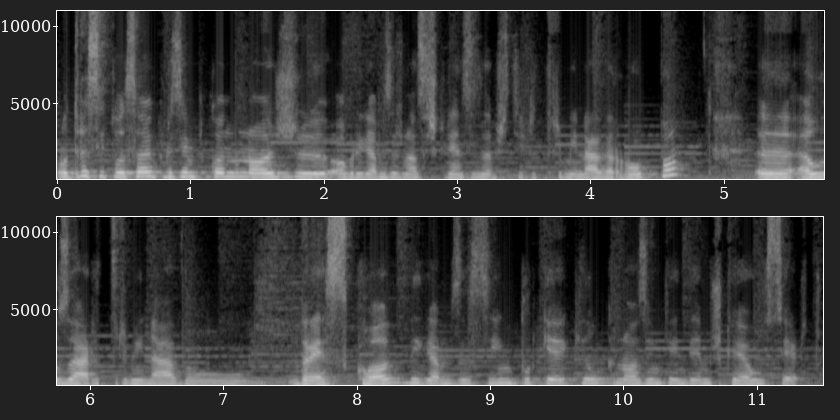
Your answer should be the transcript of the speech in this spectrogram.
outra situação é, por exemplo, quando nós uh, obrigamos as nossas crianças a vestir determinada roupa, uh, a usar determinado dress code, digamos assim, porque é aquilo que nós entendemos que é o certo.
